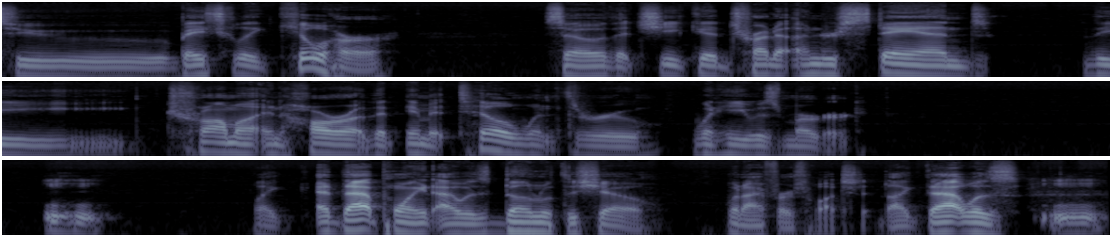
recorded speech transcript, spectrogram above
to basically kill her so that she could try to understand the trauma and horror that Emmett Till went through when he was murdered. Mm-hmm. Like at that point, I was done with the show when I first watched it. Like that was, mm-hmm.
